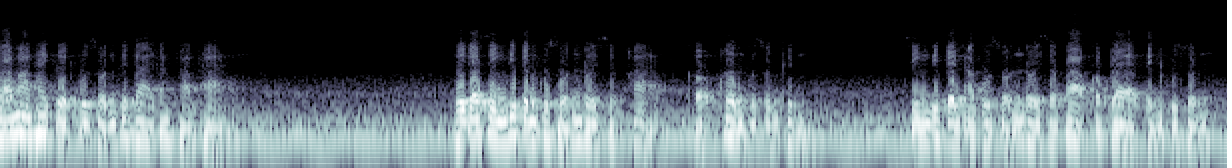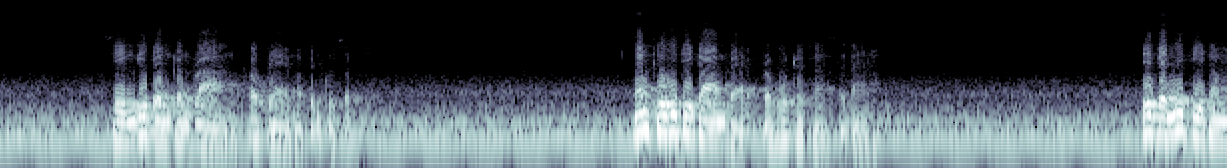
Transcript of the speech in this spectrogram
สามารถให้เกิดกุศลขึ้นได้ทั้งสามทางคือจะสิ่งที่เป็นกุศลโดยสภาพก็เพิ่มกุศลขึ้น สิ่งที่เป็นอกุศลโดยสภาพก็แปลเป็นกุศล สิ่งที่เป็นกลางกลางก็แปลมาเป็นกุศล นั่นคือวิธีการแบบพระพุทธศาสนา ที่เป็นวิธีธรรม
